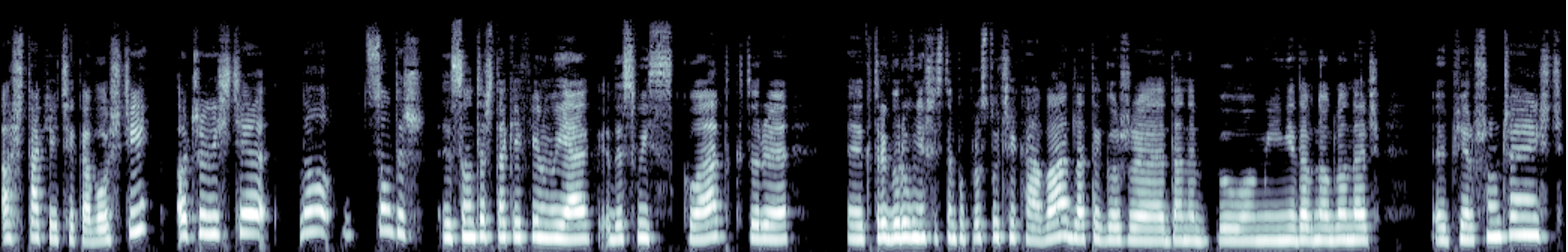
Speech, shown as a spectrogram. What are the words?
aż takiej ciekawości. Oczywiście, no, są też, są też takie filmy jak The Swiss Squad, który, e, którego również jestem po prostu ciekawa, dlatego że dane było mi niedawno oglądać e, pierwszą część.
